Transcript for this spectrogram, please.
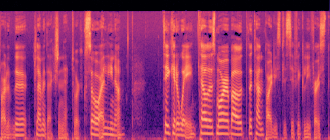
part of the Climate Action Network. So, Alina, take it away. Tell us more about the Can Party specifically first.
